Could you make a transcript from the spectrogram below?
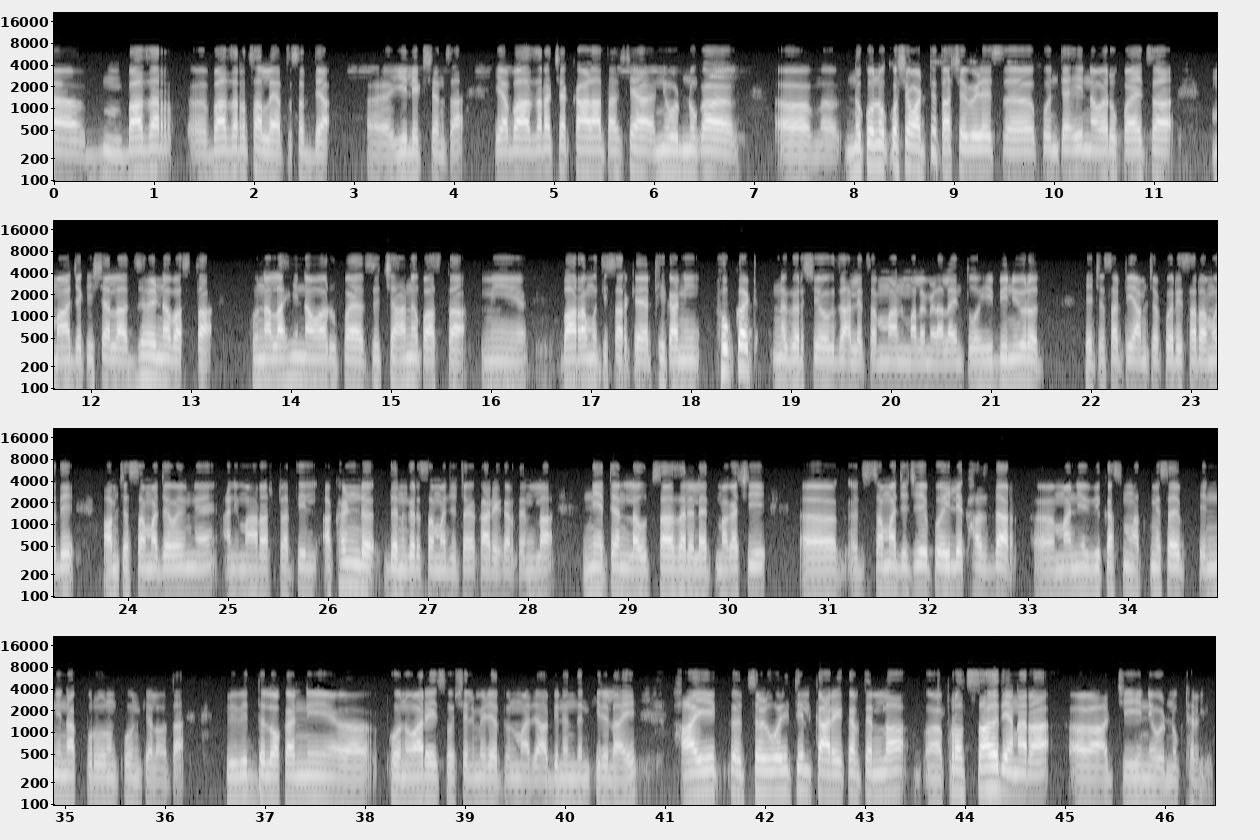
बाजार अ, बाजार चाललाय आता सध्या. इलेक्शनचा या बाजाराच्या काळात अशा निवडणुका नको नको नकोशा वाटतात. अशा वेळेस कोणत्याही नव्या रुपयाचा माझ्या खिशाला झळ न बसता कुणालाही नवा रुपयाचं चहा न पाचता मी बारामतीसारख्या ठिकाणी फुकट नगरसेवक झाल्याचा मान मला मिळाला आणि तोही बिनविरोध. याच्यासाठी आमच्या परिसरामध्ये आमच्या समाजाने आणि महाराष्ट्रातील अखंड धनगर समाजाच्या कार्यकर्त्यांना नेत्यांना उत्साह झालेला आहे. मगाशी समाजाचे पहिले खासदार माननीय विकास महात्मे साहेब यांनी नागपूरवरून फोन केला होता. विविध लोकांनी फोनवारे सोशल मीडियातून माझे अभिनंदन केलेलं आहे. हा एक चळवळीतील कार्यकर्त्यांना प्रोत्साहन प्रोत्साह देणारा आजची ही निवडणूक ठरली.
